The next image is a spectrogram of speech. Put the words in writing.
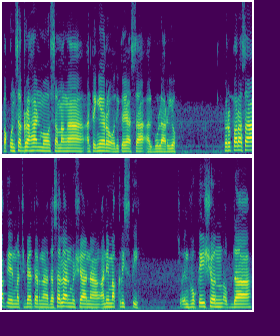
pakonsagrahan mo sa mga antingero o di kaya sa albularyo. Pero para sa akin, much better na dasalan mo siya ng Anima Christi. So, invocation of the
